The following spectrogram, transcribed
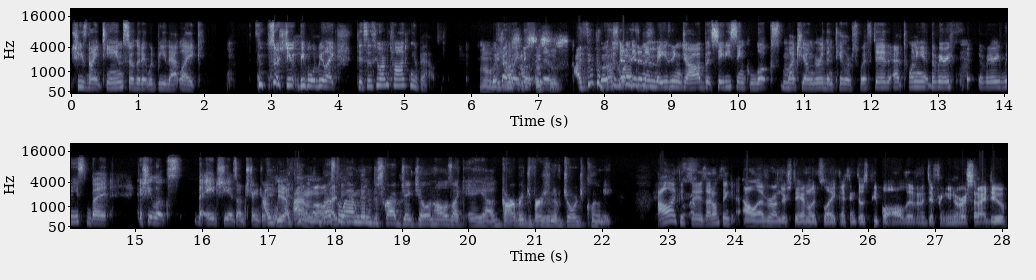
She's 19, so that it would be that like. so she people would be like, "This is who I'm talking about." Oh, Which, by the way, this, both of them- is I think the Both best of them did an amazing job, but Sadie Sink looks much younger than Taylor Swift did at 20 at the very the very least, but because she looks the age she is on Stranger I, Things. Yeah, think I don't know. That's the best I way think- I'm going to describe Jake Gyllenhaal is like a uh, garbage version of George Clooney. all I could say is I don't think I'll ever understand what it's like. I think those people all live in a different universe than I do.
